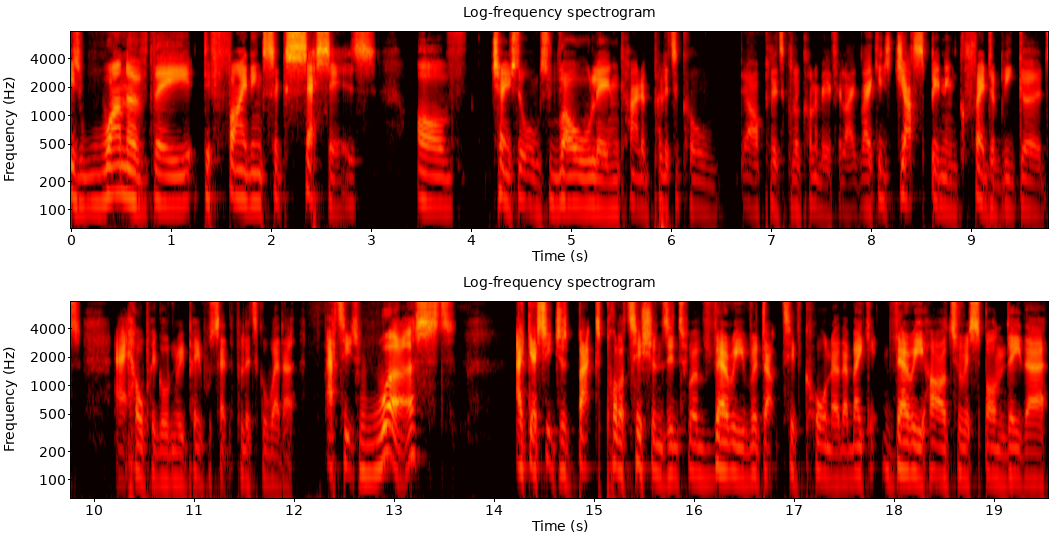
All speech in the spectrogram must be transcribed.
is one of the defining successes of Change.org's role in kind of political our political economy, if you like. Like it's just been incredibly good at helping ordinary people set the political weather. At its worst, I guess it just backs politicians into a very reductive corner that make it very hard to respond either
